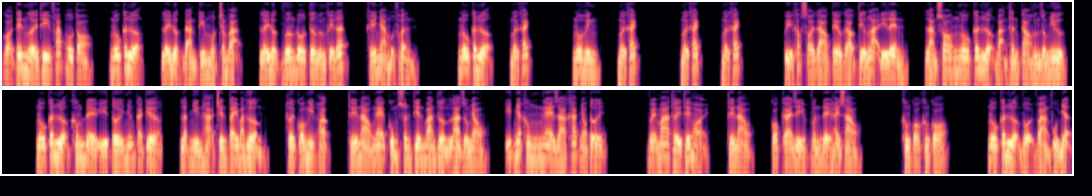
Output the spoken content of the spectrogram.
Gọi tên người thi pháp hô to, nô cân lượng, lấy được đàn kim một trăm vạn, lấy được vương đô tương ứng khế đất, khế nhà một phần. Nô cân lượng, mời khách. Nô minh, mời khách. Mời khách mời khách. Ủy khóc sói gào kêu gào tiếng lại đi lên làm so ngô cân lượng bản thân cao hứng giống như. Ngô cân lượng không để ý tới những cái kia, lật nhìn hạ trên tay ban thưởng, hơi có nghi hoặc, thế nào nghe cùng xuân thiên ban thưởng là giống nhau, ít nhất không nghe ra khác nhau tới. Vệ ma thấy thế hỏi, thế nào, có cái gì vấn đề hay sao? Không có không có. Nô cân lượng vội vàng phủ nhận,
